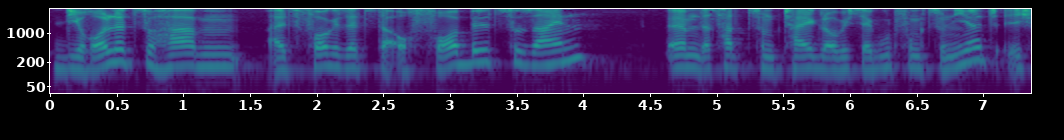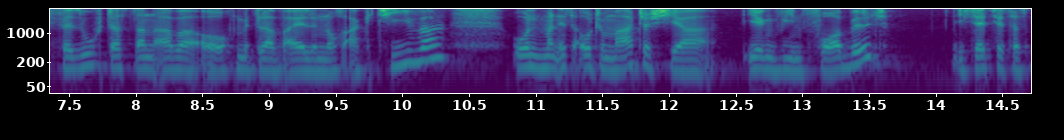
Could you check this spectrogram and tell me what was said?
die Rolle zu haben, als Vorgesetzter auch Vorbild zu sein, ähm, das hat zum Teil, glaube ich, sehr gut funktioniert. Ich versuche das dann aber auch mittlerweile noch aktiver. Und man ist automatisch ja irgendwie ein Vorbild ich setze jetzt das,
